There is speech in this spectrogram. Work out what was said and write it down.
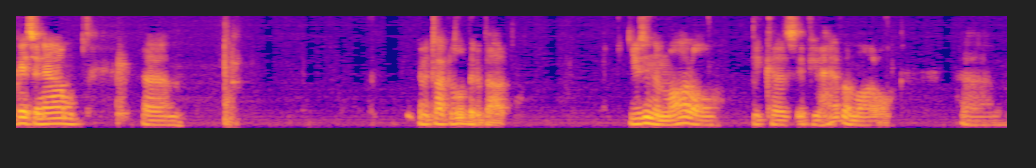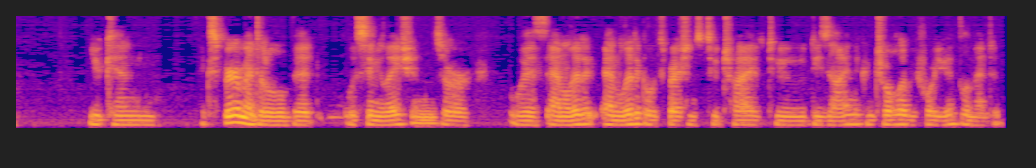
Okay, so now um, I'm going to talk a little bit about using the model because if you have a model, um, you can experiment a little bit with simulations or with analytic, analytical expressions to try to design the controller before you implement it.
